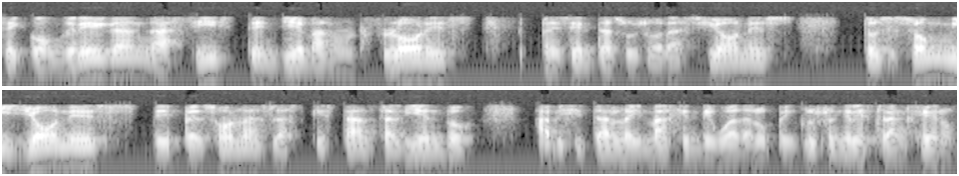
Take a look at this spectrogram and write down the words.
se congregan, asisten, llevan flores, presentan sus oraciones. Entonces son millones de personas las que están saliendo a visitar la imagen de Guadalupe, incluso en el extranjero.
